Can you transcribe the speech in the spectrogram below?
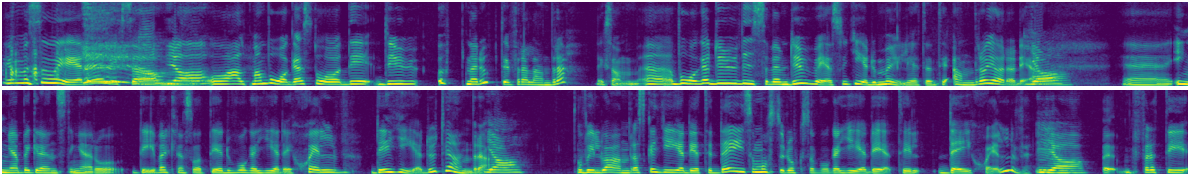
Ja, men så är det liksom. Ja. Och allt man vågar stå, det, du öppnar upp det för alla andra. Liksom. Eh, vågar du visa vem du är så ger du möjligheten till andra att göra det. Ja. Eh, inga begränsningar. Och det är verkligen så att det du vågar ge dig själv, det ger du till andra. Ja. Och vill du att andra ska ge det till dig så måste du också våga ge det till dig själv. Ja. Eh, För att det,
